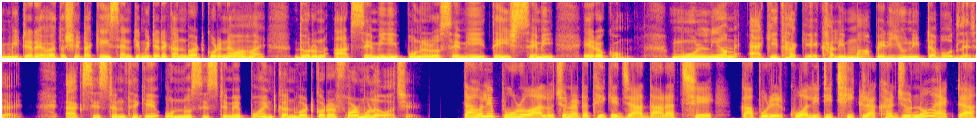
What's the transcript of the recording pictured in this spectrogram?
মিটারে হয়তো সেটাকেই সেন্টিমিটারে কনভার্ট করে নেওয়া হয়। ধরুন আট সেমি পনেরো সেমি তেইশ সেমি এরকম। মূল নিয়ম একই থাকে খালি মাপের ইউনিটটা বদলে যায়। এক সিস্টেম থেকে অন্য সিস্টেমে পয়েন্ট কনভার্ট করার ফর্মুলাও আছে। তাহলে পুরো আলোচনাটা থেকে যা দাঁড়াচ্ছে কাপড়ের কোয়ালিটি ঠিক রাখার জন্য একটা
